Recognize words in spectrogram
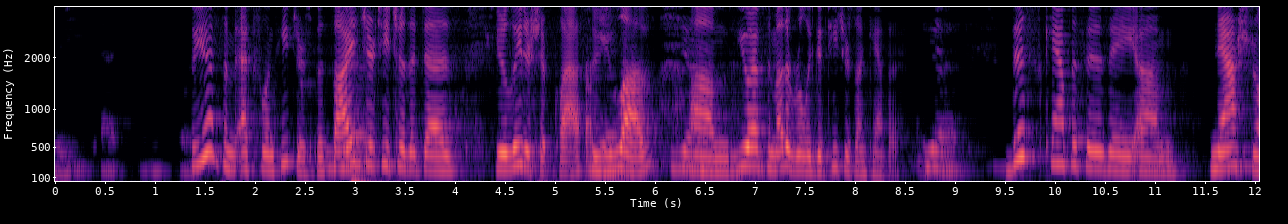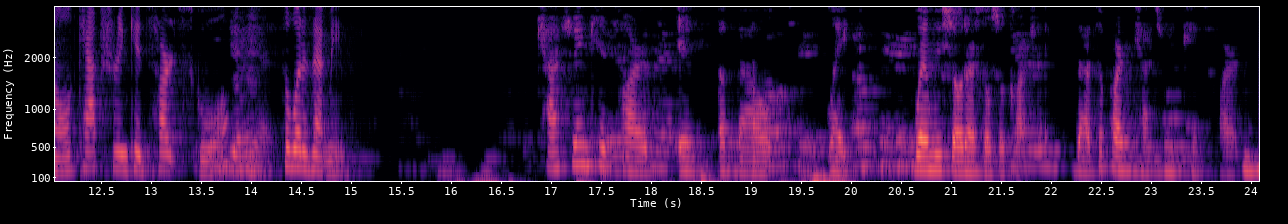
read. Actually. So you have some excellent teachers. Besides your teacher that does your leadership class, who you love, Yeah. um, you have some other really good teachers on campus. yes. This campus is a um, national Capturing Kids' Hearts school. Yes. So what does that mean? capturing kids' hearts is about like when we showed our social contract. That's a part of capturing kids' hearts.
